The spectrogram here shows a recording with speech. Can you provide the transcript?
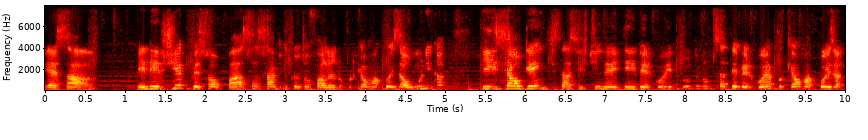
essa energia que o pessoal passa, sabe do que eu estou falando, porque é uma coisa única. E se alguém que está assistindo aí tem vergonha e tudo, não precisa ter vergonha, porque é uma coisa,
